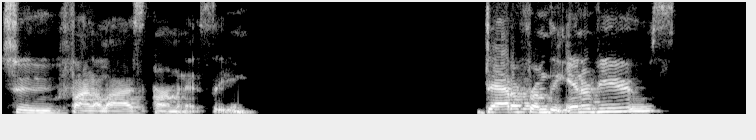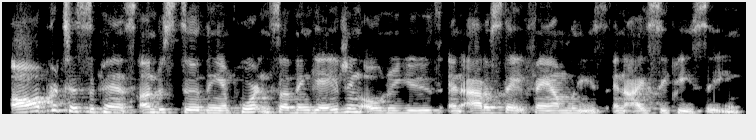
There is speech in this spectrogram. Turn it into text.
to finalize permanency. Data from the interviews all participants understood the importance of engaging older youth and out of state families in ICPC.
